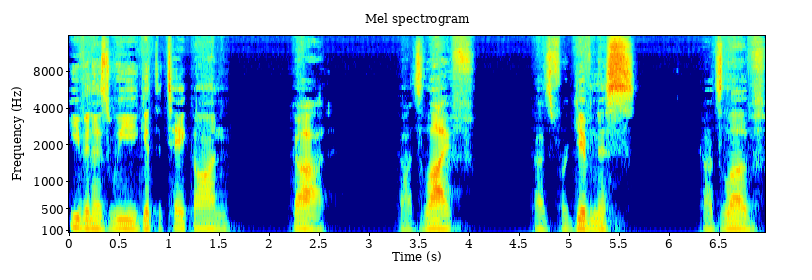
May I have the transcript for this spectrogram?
even as we get to take on God, God's life, God's forgiveness, God's love,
